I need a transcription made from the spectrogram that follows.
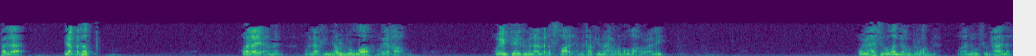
فلا يقنط ولا يأمن ولكن يرجو الله ويخاف. ويجتهد في العمل الصالح وترك ما حرم الله عليه. ويحسن ظنه بربه وأنه سبحانه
